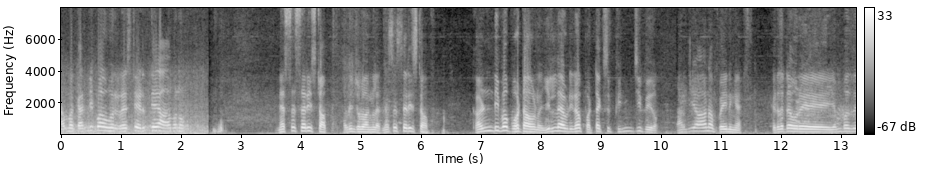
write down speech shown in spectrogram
நம்ம கண்டிப்பாக ஒரு ரெஸ்ட் எடுத்தே ஆகணும். நெசசரி ஸ்டாப் அப்படின்னு சொல்லுவாங்கள்ல நெசசரி ஸ்டாப் கண்டிப்பாக போட்டாகணும். இல்லை அப்படின்னா பட்டக்ஸ் பிஞ்சு போயிடும் சரியான பெயினுங்க கிட்டத்தட்ட ஒரு எண்பது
